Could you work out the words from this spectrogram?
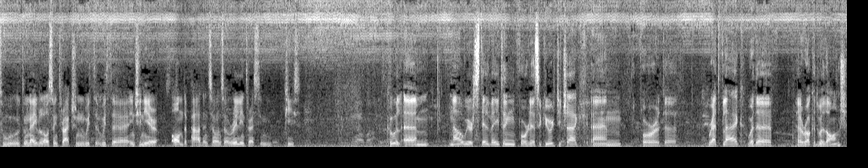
to to enable also interaction with with the engineer on the pad and so on. So really interesting piece. Cool. Um, now we're still waiting for the security check and for the red flag where the uh, rocket will launch.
